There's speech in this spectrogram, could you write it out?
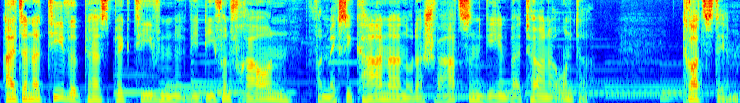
Alternative Perspektiven wie die von Frauen, von Mexikanern oder Schwarzen gehen bei Turner unter. Trotzdem,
